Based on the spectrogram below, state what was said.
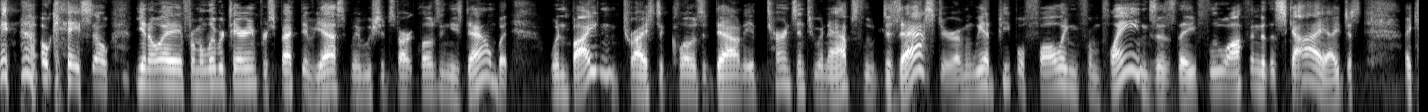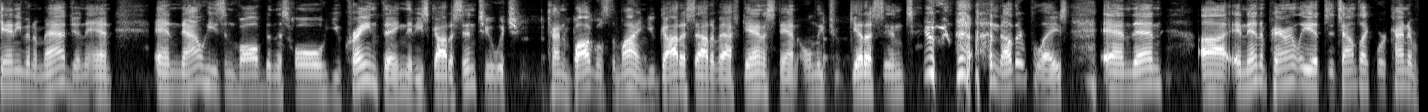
mean, okay, so you know, eh, from a libertarian perspective, yes, maybe we should start closing these down. But when Biden tries to close it down, it turns into an absolute disaster. I mean, we had people falling from planes as they flew off into the sky. I just, I can't even imagine. And and now he's involved in this whole Ukraine thing that he's got us into, which kind of boggles the mind. You got us out of Afghanistan only to get us into another place, and then uh, and then apparently it, it, sounds like we're kind of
